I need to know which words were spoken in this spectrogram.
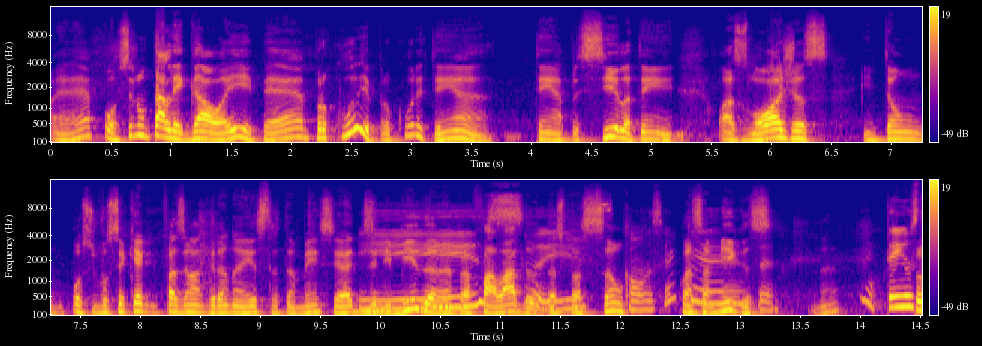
É, pô, se não tá legal aí, é, procure, procure. Tem a, tem a Priscila, tem as lojas. Então, pô, se você quer fazer uma grana extra também, você é desinibida, né? Pra falar do- da Isso, situação Com certeza. com as amigas, né? Tem os Aproveita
